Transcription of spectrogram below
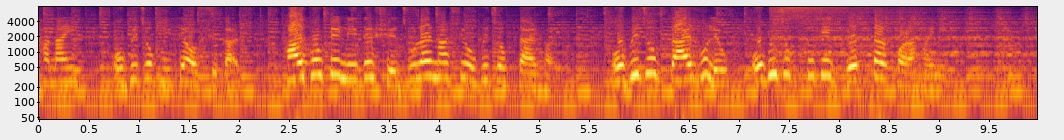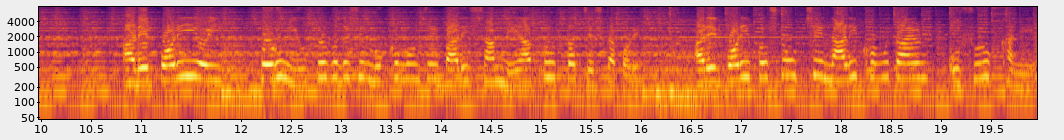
থানায় অভিযোগ নিতে অস্বীকার। হাইকোর্টের নির্দেশে জুলাই মাসে অভিযোগ দায়ের হয়। অভিযোগ দায়ের হলেও অভিযুক্তকে গ্রেপ্তার করা হয়নি। আর এরপরেই ওই তরুণী উত্তরপ্রদেশের মুখ্যমন্ত্রীর বাড়ির সামনে আত্মহত্যার চেষ্টা করেন। আর এরপরেই প্রশ্ন উঠছে নারী ক্ষমতায়ন ও সুরক্ষা নিয়ে।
